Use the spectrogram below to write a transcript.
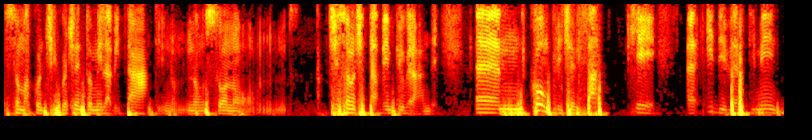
insomma con 500.000 abitanti, non, non sono, ci sono città ben più grandi. Um, complice il fatto che eh, i divertimenti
